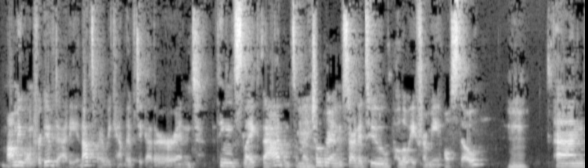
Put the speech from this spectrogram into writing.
mommy won't forgive daddy and that's why we can't live together and things like that. And so my children started to pull away from me also. Mm-hmm. And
